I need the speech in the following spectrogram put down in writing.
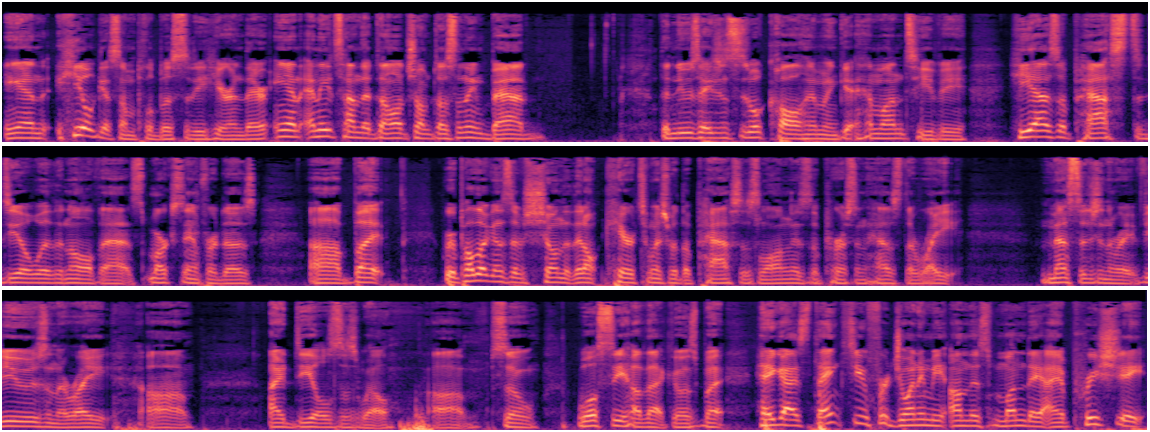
and he'll get some publicity here and there. And anytime that Donald Trump does something bad, the news agencies will call him and get him on TV. He has a past to deal with and all that. Mark Stanford does. Uh, but Republicans have shown that they don't care too much about the past as long as the person has the right message and the right views and the right uh, ideals as well. Um, so we'll see how that goes. But hey, guys, thanks you for joining me on this Monday. I appreciate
